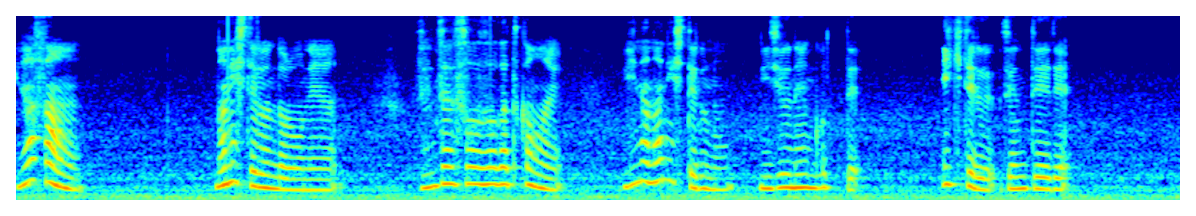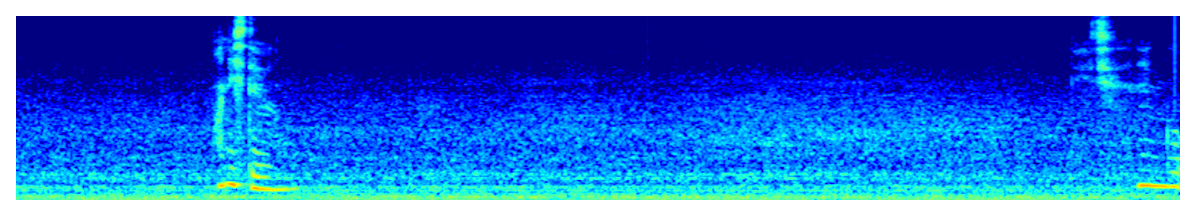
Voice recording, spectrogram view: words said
皆さん何してるんだろうね。全然想像がつかない。みんな何してるの？20年後って。生きてる前提で。何してるの20年後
